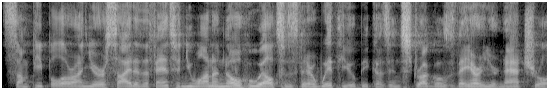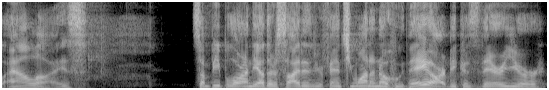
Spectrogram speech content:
Some people are on your side of the fence and you want to know who else is there with you because in struggles they are your natural allies. Some people are on the other side of your fence, you want to know who they are because they're your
